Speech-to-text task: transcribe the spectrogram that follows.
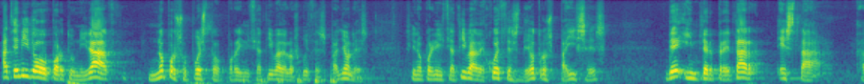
ha tenido oportunidad, no por supuesto por iniciativa de los jueces españoles, sino por iniciativa de jueces de otros países, de interpretar esta eh,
